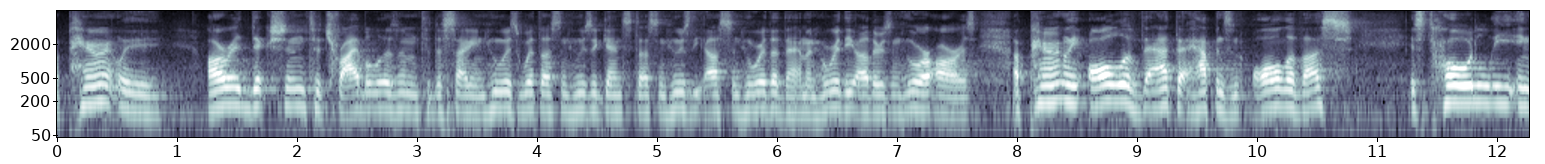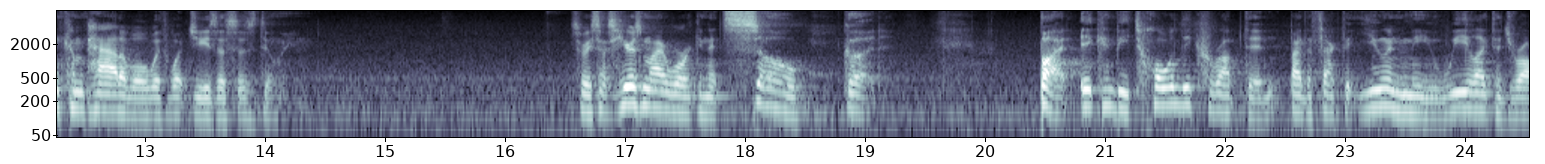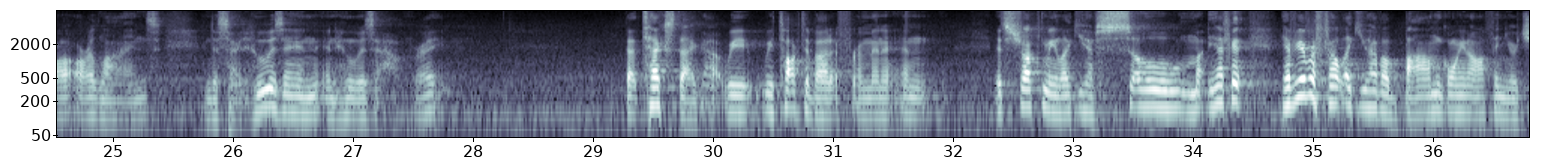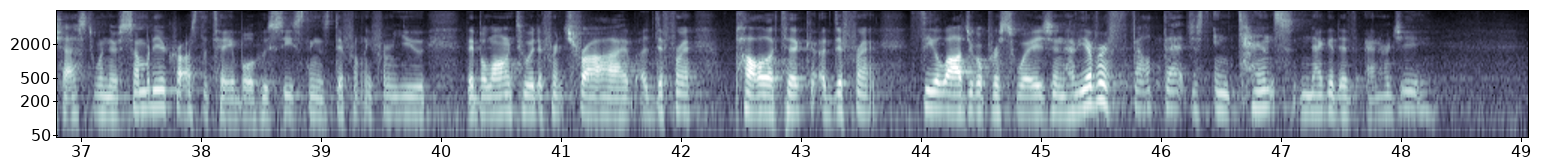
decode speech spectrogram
apparently, our addiction to tribalism, to deciding who is with us and who's against us, and who's the us and who are the them, and who are the others and who are ours, apparently all of that that happens in all of us is totally incompatible with what Jesus is doing. So he says, Here's my work, and it's so good. But it can be totally corrupted by the fact that you and me, we like to draw our lines and decide who is in and who is out, right? That text I got, we, we talked about it for a minute, and it struck me like you have so much. Have, have you ever felt like you have a bomb going off in your chest when there's somebody across the table who sees things differently from you? They belong to a different tribe, a different politic, a different theological persuasion. Have you ever felt that just intense negative energy?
